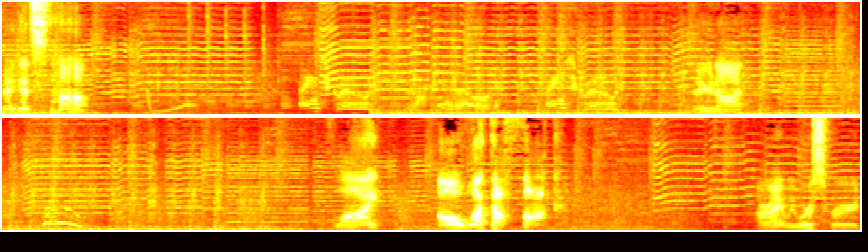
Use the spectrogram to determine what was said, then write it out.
Make it stop! I'm screwed. Lock and load. I'm screwed. No, you're not. Fly! Oh, what the fuck? Alright, we were screwed.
